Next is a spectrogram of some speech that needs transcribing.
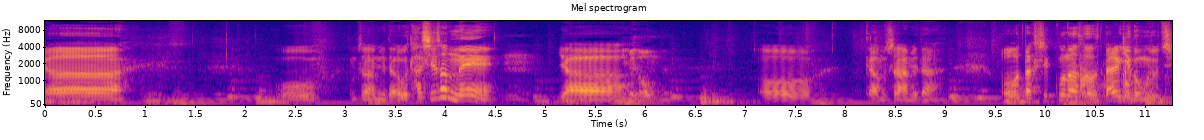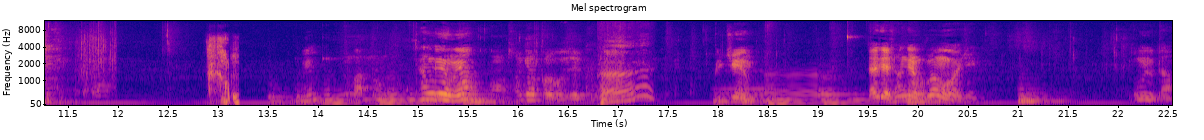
야. 오, 감사합니다. 오, 다 씻었네. 음. 야. 넣으면 돼. 어 감사합니다. 어딱 씻고 나서 딸기 너무 좋지. 넣어. 참기름이야? 어, 참기름 뿌려 어제 그. 그치. 딸기에 참기름 뿌려 먹어야지. 너무 좋다.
